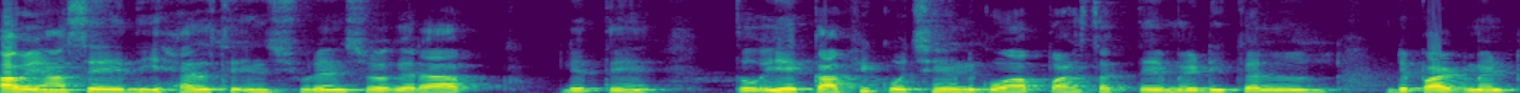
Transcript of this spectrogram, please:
अब यहाँ से यदि हेल्थ इंश्योरेंस वगैरह आप लेते हैं तो ये काफ़ी कुछ हैं, इनको आप पढ़ सकते हैं। मेडिकल डिपार्टमेंट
